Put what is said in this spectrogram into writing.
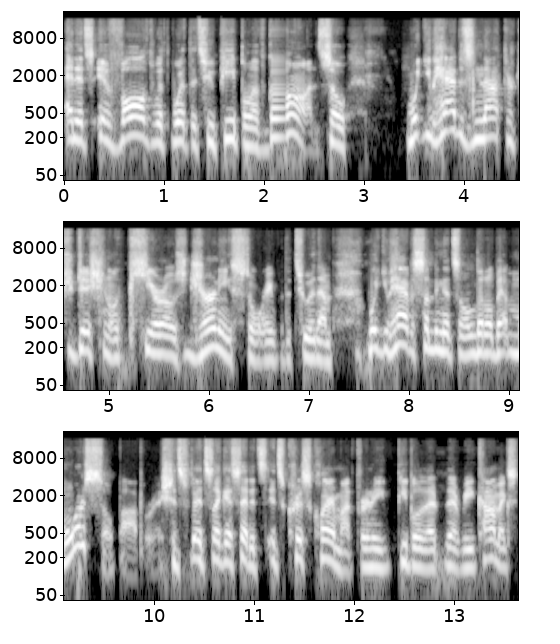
and it's evolved with what the two people have gone. So what you have is not the traditional hero's journey story with the two of them. What you have is something that's a little bit more soap opera-ish. It's it's like I said, it's it's Chris Claremont for any people that, that read comics.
